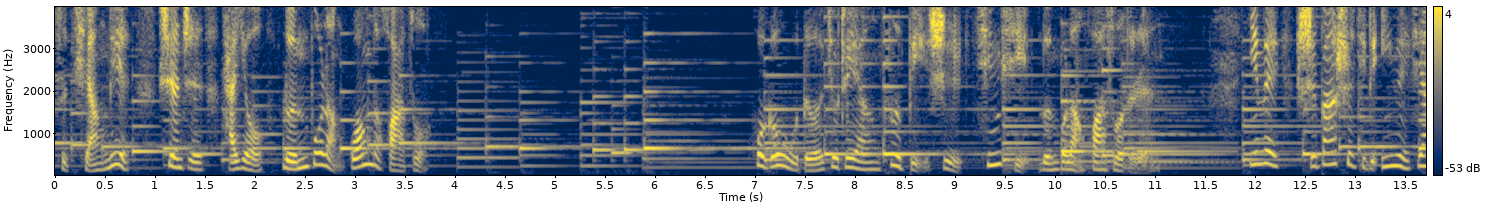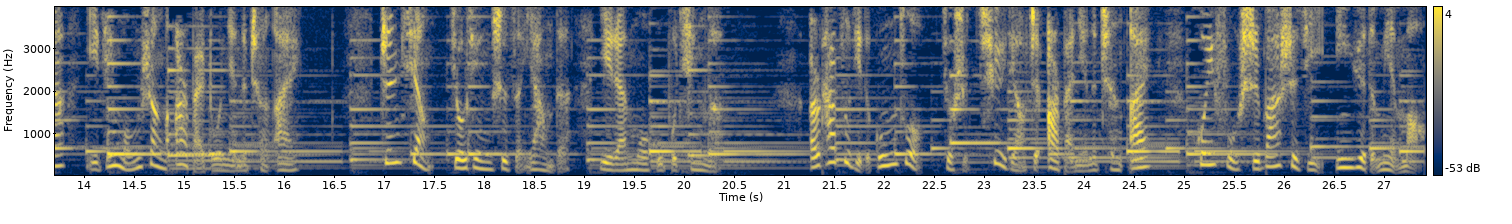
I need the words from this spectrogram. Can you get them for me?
此强烈，甚至还有伦勃朗光的画作。霍格伍德就这样自比是清洗伦勃朗画作的人，因为18世纪的音乐家已经蒙上了二百多年的尘埃，真相究竟是怎样的，已然模糊不清了。而他自己的工作就是去掉这二百年的尘埃，恢复十八世纪音乐的面貌。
